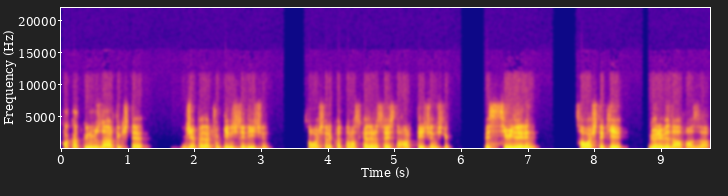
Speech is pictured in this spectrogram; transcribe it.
Fakat günümüzde artık işte cepheler çok genişlediği için, savaşlara katılan askerlerin sayısı da arttığı için işte ve sivillerin savaştaki görevi de daha fazla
